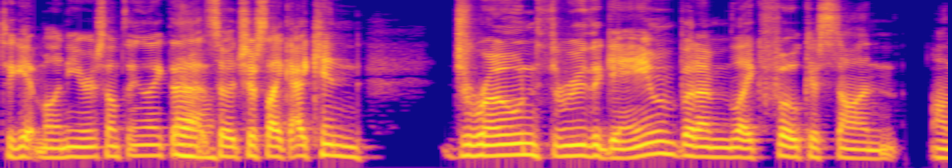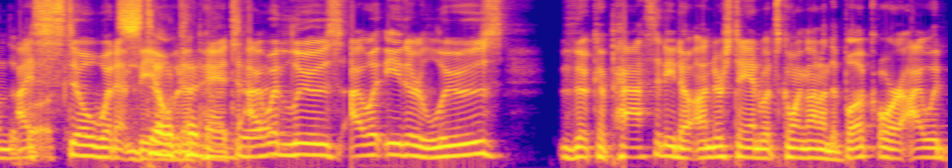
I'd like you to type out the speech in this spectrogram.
to get money or something like that. Yeah. So it's just like I can drone through the game, but I'm like focused on on the book. I still wouldn't Still be able to pay not it. I would lose. I would either lose the capacity to understand what's going on in the book, or I would,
